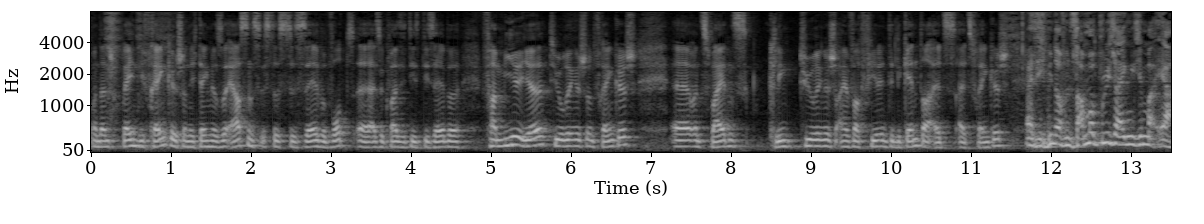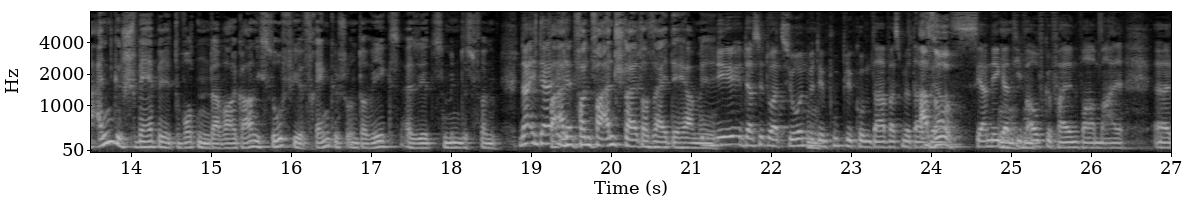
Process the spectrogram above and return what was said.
und dann sprechen die Fränkisch und ich denke mir so, erstens ist das dasselbe Wort, äh, also quasi die, dieselbe Familie, Thüringisch und Fränkisch äh, und zweitens klingt Thüringisch einfach viel intelligenter als, als Fränkisch. Also ich bin auf dem Summer Breeze eigentlich immer eher angeschwäbelt worden. Da war gar nicht so viel Fränkisch unterwegs. Also jetzt zumindest von, Na, der, Veran der, von Veranstalterseite her. Nee, in der Situation mit hm. dem Publikum da, was mir da sehr, so. sehr, negativ mhm. aufgefallen war mal. Äh,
